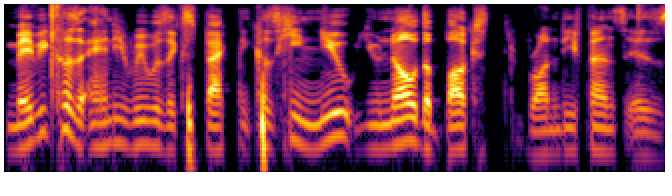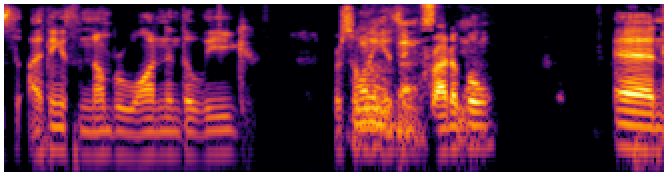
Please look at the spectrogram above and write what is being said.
maybe because Andy Reid was expecting because he knew you know the Bucks run defense is I think it's the number one in the league or something. the It's best, yeah. incredible. And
